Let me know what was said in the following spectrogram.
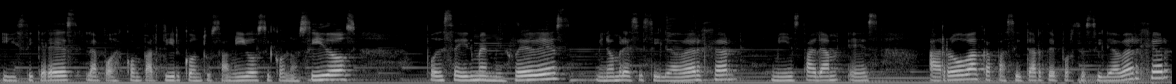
y si querés la podés compartir con tus amigos y conocidos. Puedes seguirme en mis redes. Mi nombre es Cecilia Berger. Mi Instagram es arroba capacitarte por Cecilia Berger.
